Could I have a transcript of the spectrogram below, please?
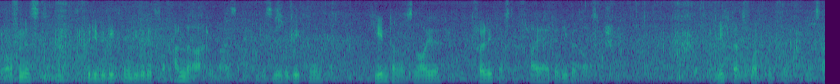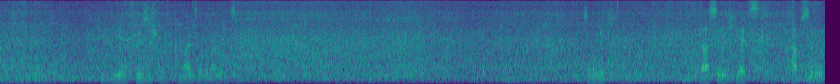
und offen ist für die Begegnungen, die wir jetzt auf andere Art und Weise haben. Und dass diese Begegnungen jeden Tag aufs Neue völlig aus der Freiheit der Liebe heraus geschehen nicht als Fortknüpfung der Zeit, die wir im physischen gemeinsam gewandelt sind. Somit lasse ich jetzt absolut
